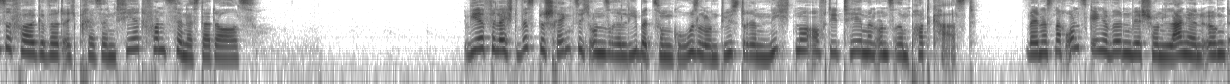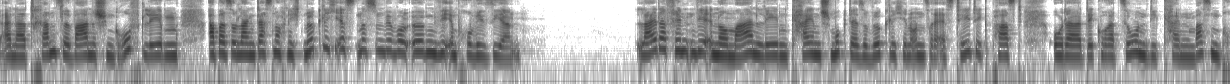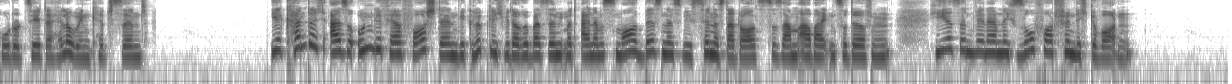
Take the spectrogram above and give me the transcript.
Diese Folge wird euch präsentiert von Sinister Dolls. Wie ihr vielleicht wisst, beschränkt sich unsere Liebe zum Grusel und Düsteren nicht nur auf die Themen in unserem Podcast. Wenn es nach uns ginge, würden wir schon lange in irgendeiner transsilvanischen Gruft leben, aber solange das noch nicht möglich ist, müssen wir wohl irgendwie improvisieren. Leider finden wir in normalen Läden keinen Schmuck, der so wirklich in unsere Ästhetik passt, oder Dekorationen, die kein massenproduzierter Halloween-Kitsch sind. Ihr könnt euch also ungefähr vorstellen, wie glücklich wir darüber sind, mit einem Small Business wie Sinister Dolls zusammenarbeiten zu dürfen. Hier sind wir nämlich sofort fündig geworden.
